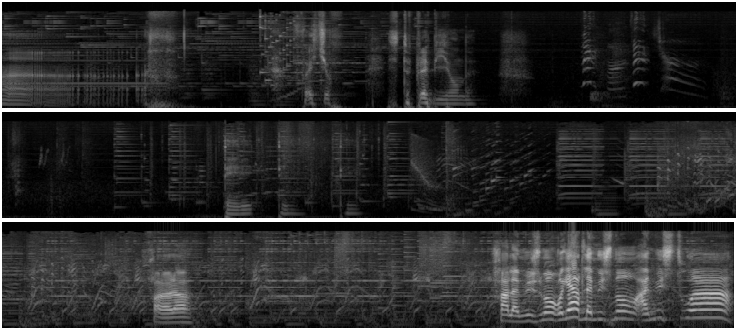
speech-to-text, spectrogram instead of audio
Euh... S'il te plaît, Beyond. Oh là là. Ah, l'amusement. Regarde l'amusement. Amuse-toi.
